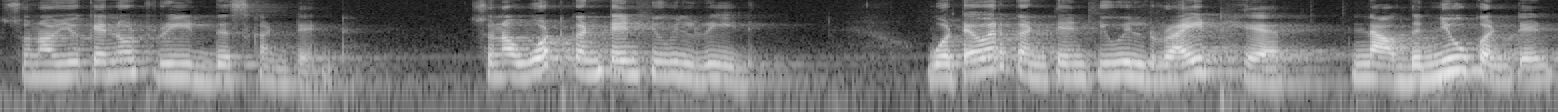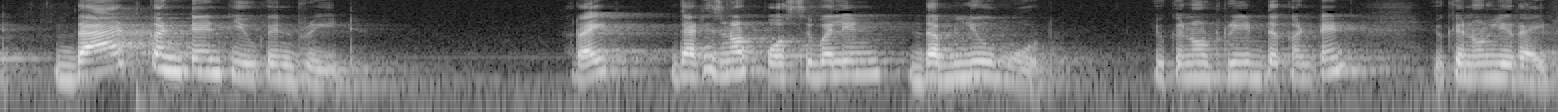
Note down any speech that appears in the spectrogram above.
So now you cannot read this content. So now what content you will read? Whatever content you will write here, now the new content, that content you can read, right? That is not possible in W mode. You cannot read the content, you can only write.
